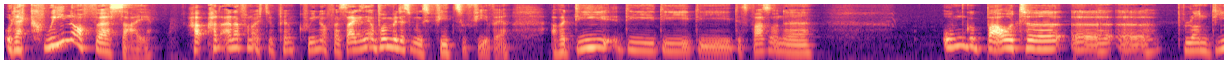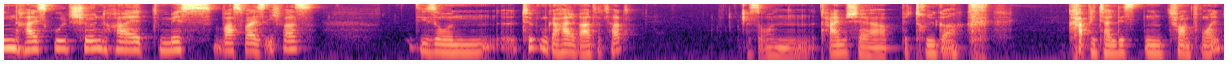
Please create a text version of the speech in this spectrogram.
Oder Queen of Versailles. Hat, hat einer von euch den Film Queen of Versailles gesehen? Obwohl mir das übrigens viel zu viel wäre. Aber die, die, die, die, das war so eine umgebaute äh, äh, Blondinen-Highschool-Schönheit, Miss, was weiß ich was, die so einen Typen geheiratet hat. So ein Timeshare-Betrüger. Kapitalisten Trump-Freund.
